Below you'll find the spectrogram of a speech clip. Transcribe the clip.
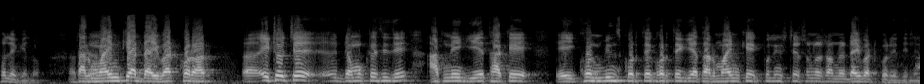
চলে গেল। তার মাইন্ডকে আর ডাইভার্ট করার এটা হচ্ছে ডেমোক্রেসি যে আপনি গিয়ে তাকে এই কনভিন্স করতে করতে গিয়ে তার মাইন্ডকে পুলিং স্টেশনের সামনে ডাইভার্ট করে দিলেন।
